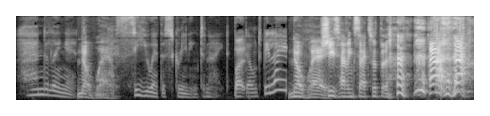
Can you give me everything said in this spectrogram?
handling it. No way. I'll see you at the screening tonight. But don't be late. No way. She's having sex with the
